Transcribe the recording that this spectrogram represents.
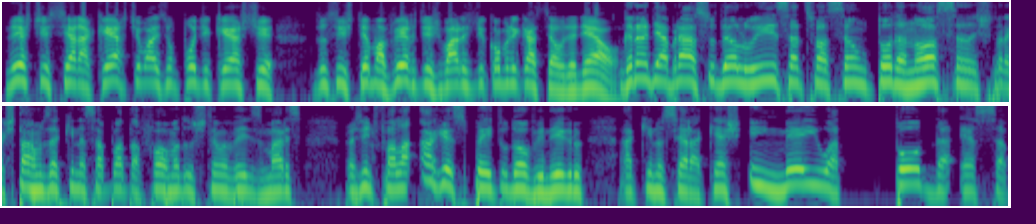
neste Cearacast, mais um podcast do Sistema Verdes Mares de Comunicação, Daniel. Grande abraço, Del Luiz, satisfação toda nossa para estarmos aqui nessa plataforma do Sistema Verdes Mares para a gente falar a respeito do Alvinegro aqui no Cearacast, em meio a toda essa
